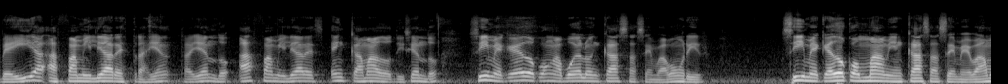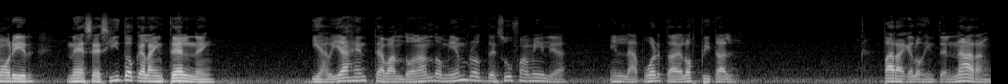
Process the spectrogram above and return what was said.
veía a familiares trayendo a familiares encamados diciendo, si me quedo con abuelo en casa se me va a morir. Si me quedo con mami en casa se me va a morir. Necesito que la internen. Y había gente abandonando miembros de su familia en la puerta del hospital para que los internaran.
